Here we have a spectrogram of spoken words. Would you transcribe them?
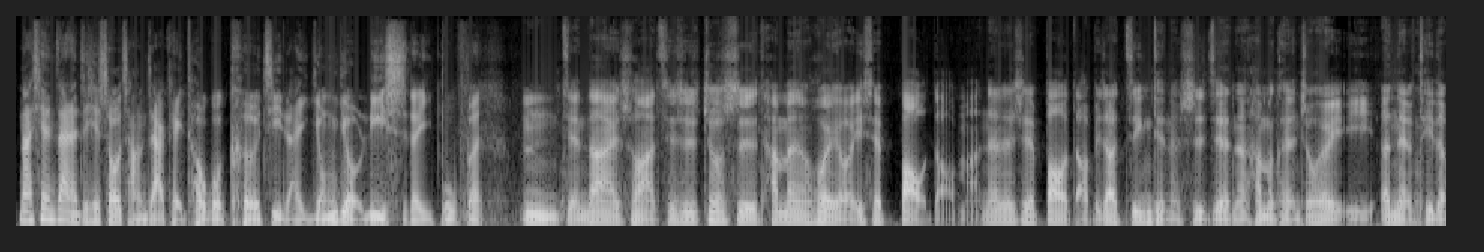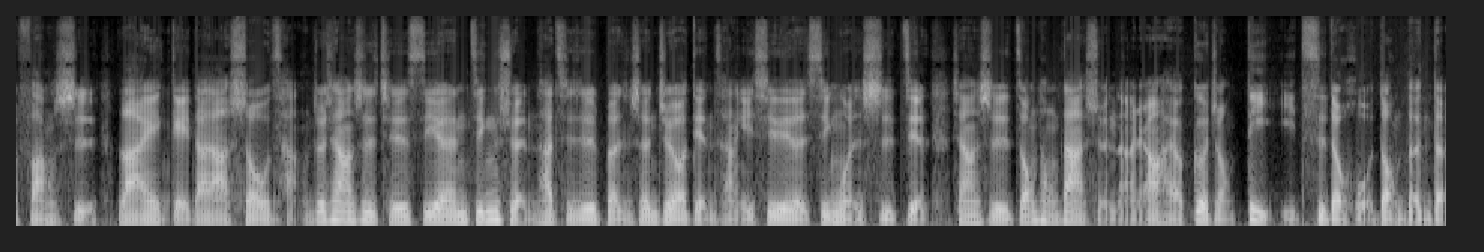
那现在呢，这些收藏家可以透过科技来拥有历史的一部分。嗯，简单来说啊，其实就是他们会有一些报道嘛。那那些报道比较经典的事件呢，他们可能就会以 NFT 的方式来给大家收藏。就像是其实 CNN 精选，它其实本身就有典藏一系列的新闻事件，像是总统大选啊，然后还有各种第一次的活动等等。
